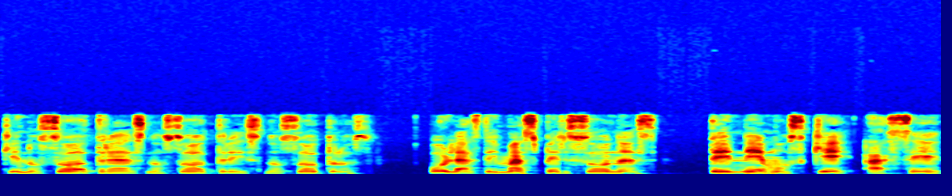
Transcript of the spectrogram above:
que nosotras, nosotres, nosotros o las demás personas tenemos que hacer,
